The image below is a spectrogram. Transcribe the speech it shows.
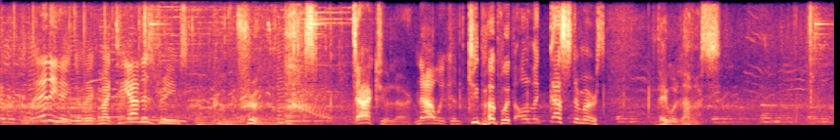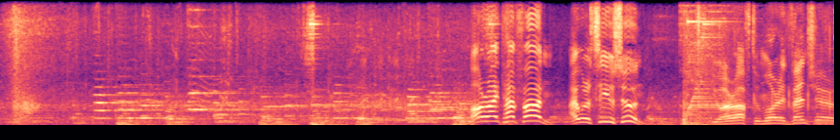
I would do anything to make my Tiana's dreams come true. Spectacular! Now we can keep up with all the customers. They will love us. All right, have fun. I will see you soon. You are off to more adventure.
